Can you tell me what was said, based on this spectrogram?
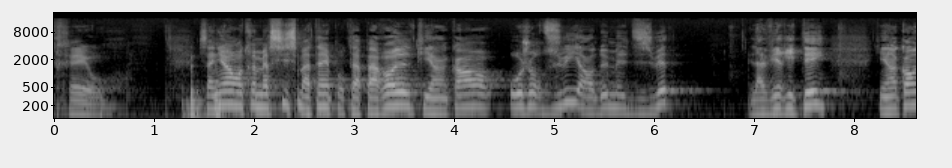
Très-Haut. Seigneur, on te remercie ce matin pour ta parole qui est encore aujourd'hui, en 2018, la vérité, qui est encore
